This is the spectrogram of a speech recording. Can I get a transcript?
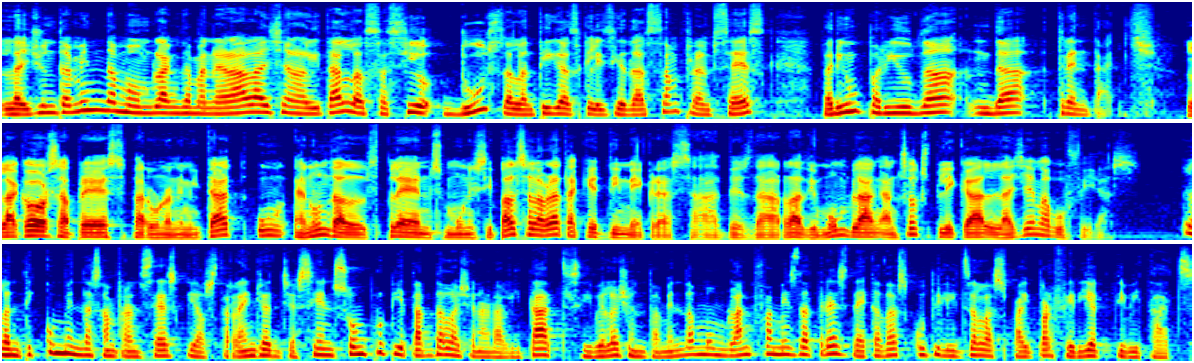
L'Ajuntament de Montblanc demanarà a la Generalitat la cessió d'ús de l'antiga església de Sant Francesc per un període de 30 anys. L'acord s'ha pres per unanimitat en un dels plens municipals celebrat aquest dimecres. Des de Ràdio Montblanc ens ho explica la Gemma Bufies. L'antic convent de Sant Francesc i els terrenys adjacents són propietat de la Generalitat, si bé l'Ajuntament de Montblanc fa més de tres dècades que utilitza l'espai per fer-hi activitats.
